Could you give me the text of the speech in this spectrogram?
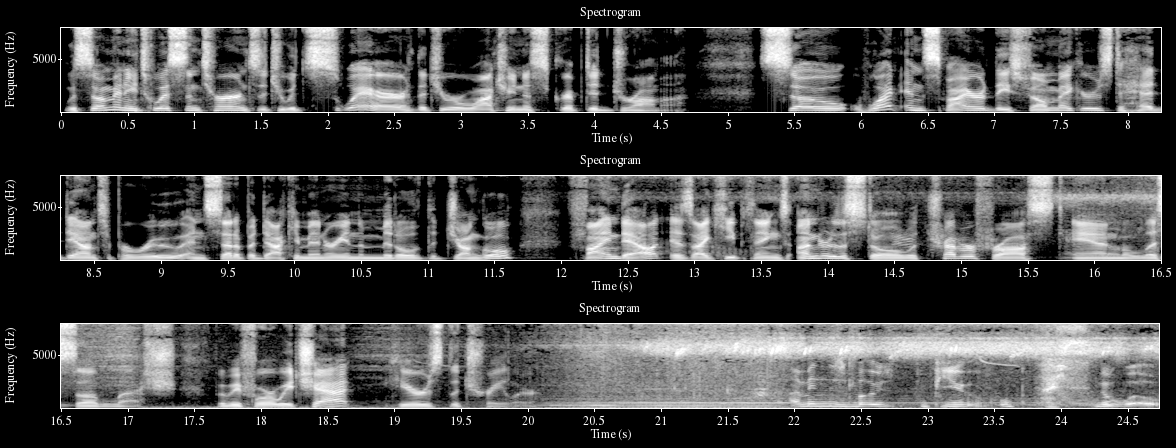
with so many twists and turns that you would swear that you were watching a scripted drama. So, what inspired these filmmakers to head down to Peru and set up a documentary in the middle of the jungle? Find out as I keep things under the stole with Trevor Frost and Melissa Lesh. But before we chat, here's the trailer. I'm in this most beautiful place in the world,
